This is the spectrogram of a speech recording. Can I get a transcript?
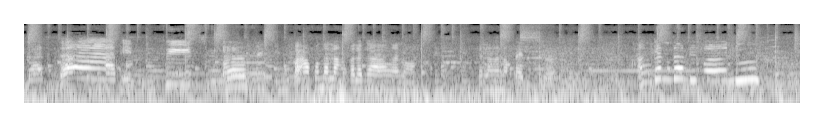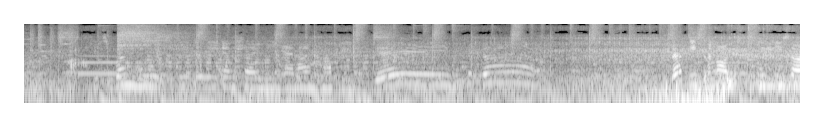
Look at that! It fits perfect. Yung paa ko na lang talaga ang ano, kailangan ng pedicure. Ang ganda, di ba? Look! It's brand new, it's glittery and shiny, and I'm happy. Yay! Look at that! That is, ano, Melissa,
